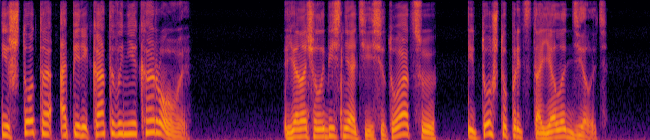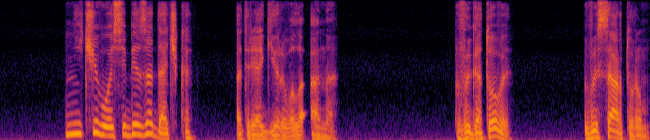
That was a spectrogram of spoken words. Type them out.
и что-то о перекатывании коровы». Я начал объяснять ей ситуацию и то, что предстояло делать. «Ничего себе задачка», — отреагировала она. «Вы готовы? Вы с Артуром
